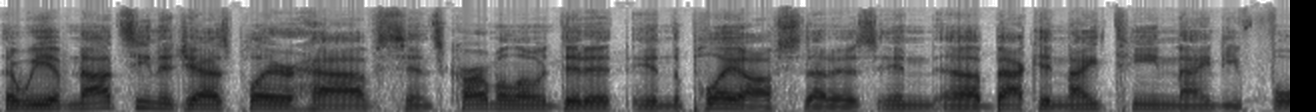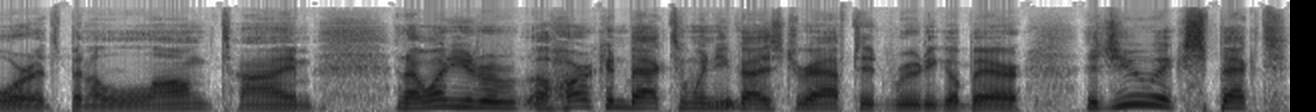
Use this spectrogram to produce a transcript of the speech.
that we have not seen a Jazz player have since Karl Malone did it in the playoffs. That is in uh, back in 1994. It's been a long time, and I want you to uh, harken back to when you guys drafted Rudy Gobert. Did you expect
